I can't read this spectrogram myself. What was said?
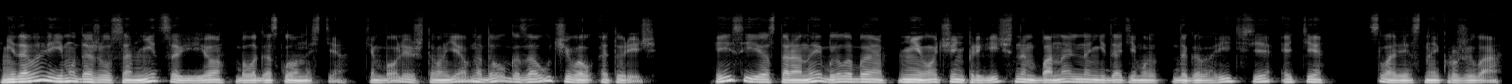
не давая ему даже усомниться в ее благосклонности. Тем более, что он явно долго заучивал эту речь. И с ее стороны было бы не очень приличным банально не дать ему договорить все эти словесные кружева,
